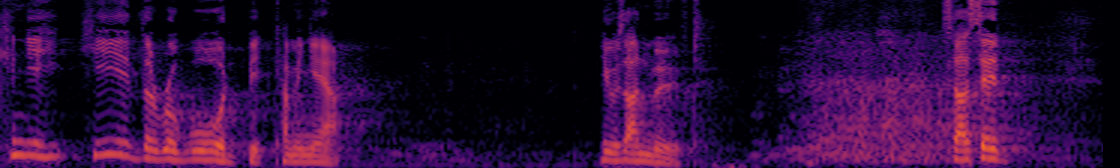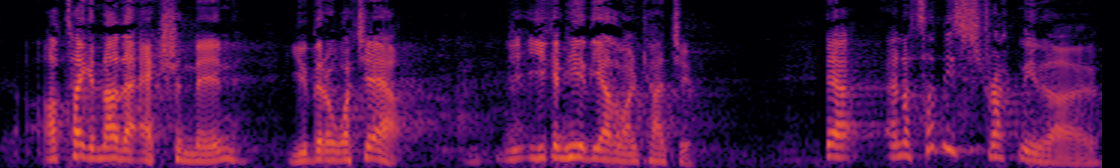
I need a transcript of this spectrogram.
Can you hear the reward bit coming out? He was unmoved. so I said, I'll take another action then. You better watch out. You, you can hear the other one, can't you? Now, and it suddenly struck me, though,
